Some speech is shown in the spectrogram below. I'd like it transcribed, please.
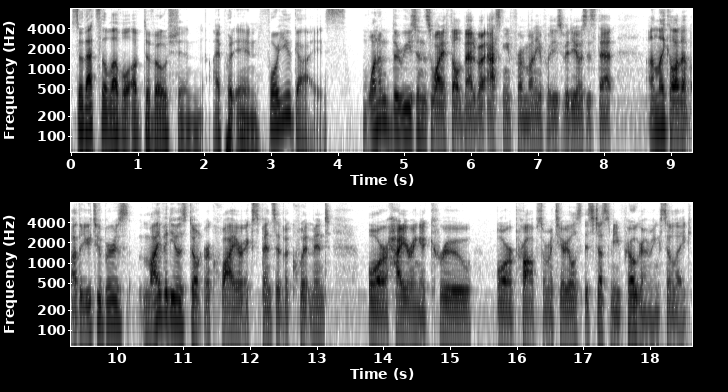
So that's the level of devotion I put in for you guys. One of the reasons why I felt bad about asking for money for these videos is that unlike a lot of other YouTubers, my videos don't require expensive equipment or hiring a crew or props or materials. It's just me programming. So like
